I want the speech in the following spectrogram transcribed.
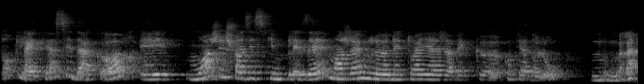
Donc il a été assez d'accord et moi j'ai choisi ce qui me plaisait. Moi j'aime le nettoyage avec euh, quand il y a de l'eau. Donc voilà,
